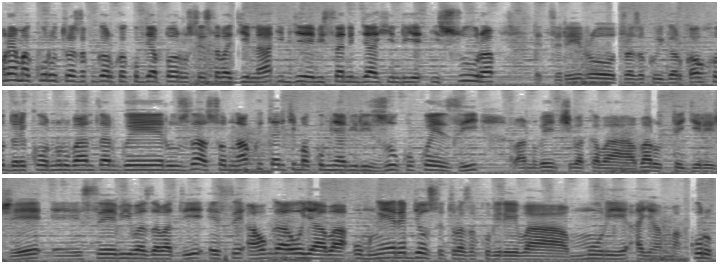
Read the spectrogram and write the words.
Muri aya makuru turaza kugaruka ku bya paul rusesabagina ibye bisa n'ibyahinduye isura. Ndetse rero turaza kubigarukaho dore ko n'urubanza rwe ruzasomwa ku itariki makumyabiri z'uku kwezi. Abantu benshi bakaba barutegereje ese bibaza bati ese aho ngaho yaba umwere? Byose turaza kubireba muri aya makuru.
